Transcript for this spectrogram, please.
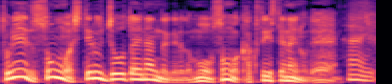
とりあえず損はしてる状態なんだけれども、損は確定してないので、はい。っ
